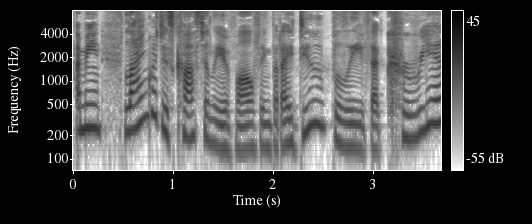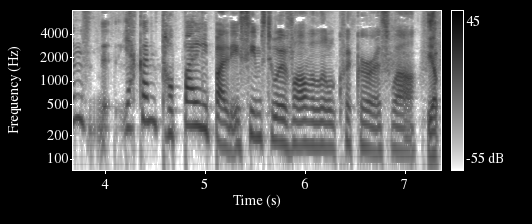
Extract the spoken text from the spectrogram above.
I mean, language is constantly evolving, but I do believe that Korean 약간 더 빨리 seems to evolve a little quicker as well. Yep.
